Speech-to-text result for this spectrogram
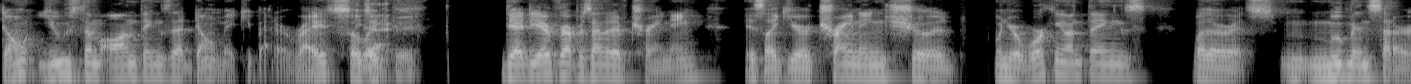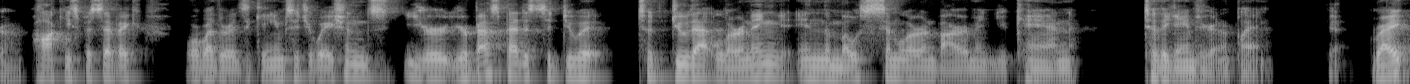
don't use them on things that don't make you better, right? So exactly. like the idea of representative training is like your training should when you're working on things, whether it's movements that are hockey specific or whether it's game situations, your your best bet is to do it to do that learning in the most similar environment you can to the games you're going to play in. Yeah. Right.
